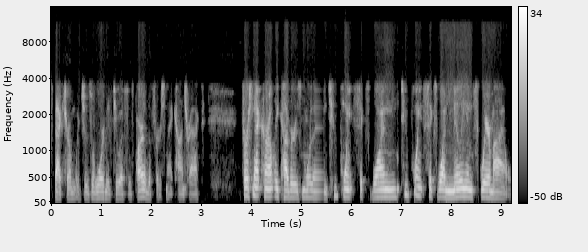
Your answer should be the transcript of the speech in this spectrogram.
spectrum, which was awarded to us as part of the FirstNet contract. FirstNet currently covers more than 2.61, 2.61 million square miles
